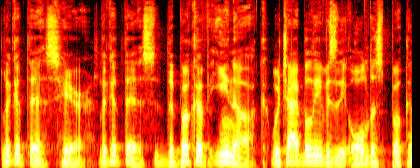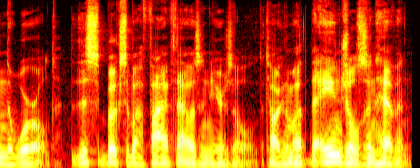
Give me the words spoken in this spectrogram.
Look at this here. Look at this. The Book of Enoch, which I believe is the oldest book in the world. This book's about 5,000 years old. Talking about the angels in heaven.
